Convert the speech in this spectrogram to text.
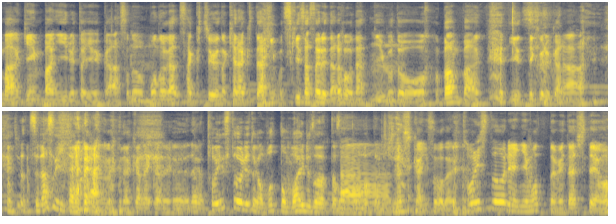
まあ現場にいるというかそのうん。ものが作中のキャラクターにも突き刺さるだろうなっていうことをバンバン言ってくるから。ちょっと辛すぎたよね。うんなかなかね。うん、なんか「トイ・ストーリー」とかもっとワイルドだったぞと思ったりして確かにそうだね「トイ・ストーリー」にもっとメタ視点を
